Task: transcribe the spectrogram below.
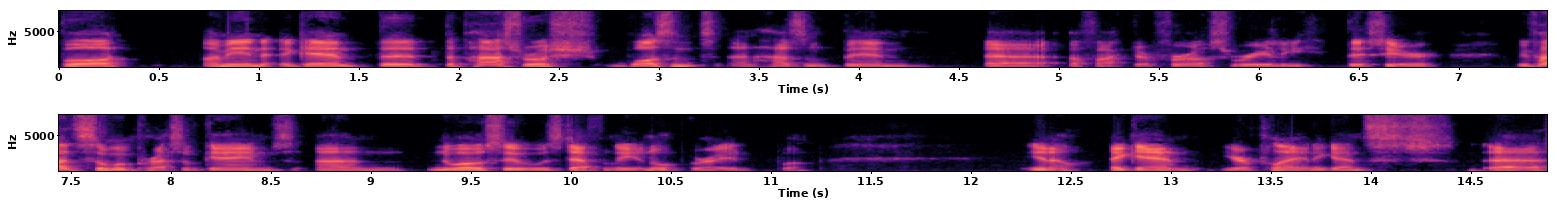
But I mean, again, the the pass rush wasn't and hasn't been uh, a factor for us really this year. We've had some impressive games, and Nwosu was definitely an upgrade. But you know, again, you're playing against uh,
